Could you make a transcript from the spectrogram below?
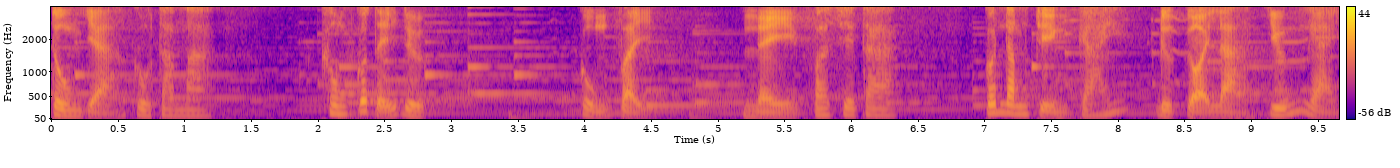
Tôn giả Gautama không có thể được. Cũng vậy, này Vasita, có năm triền cái được gọi là chướng ngại,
